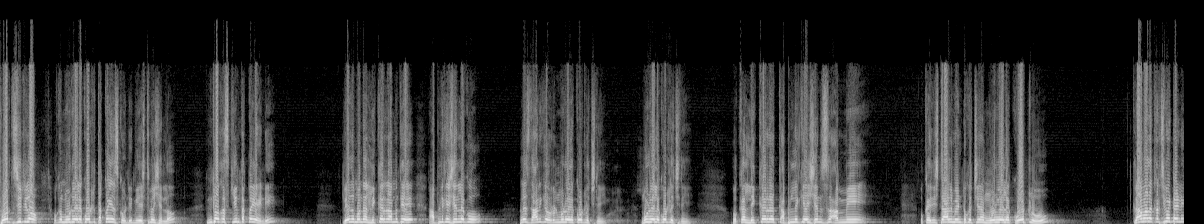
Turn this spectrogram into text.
ఫోర్త్ సిటీలో ఒక మూడు వేల కోట్లు తక్కువ చేసుకోండి మీ ఎస్టిమేషన్లో. ఇంకొక స్కీమ్ తక్కువ చేయండి. లేదు మొన్న లిక్కర్ అమ్మితే అప్లికేషన్లకు ప్లస్ దానికి రెండు మూడు వేల కోట్లు వచ్చినాయి. మూడు వేల కోట్లు వచ్చినాయి. ఒక లిక్కర్ అప్లికేషన్స్ అమ్మి ఒక ఇన్స్టాల్మెంట్కి వచ్చిన మూడు వేల కోట్లు గ్రామాలకు ఖర్చు పెట్టండి.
